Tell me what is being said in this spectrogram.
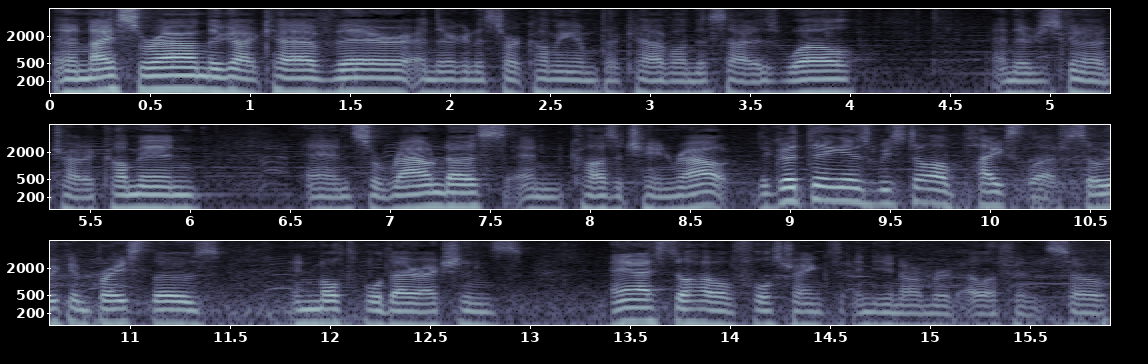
in a nice round. They've got Cav there, and they're gonna start coming in with their Cav on this side as well. And they're just gonna try to come in and surround us and cause a chain route. The good thing is we still have pikes left, so we can brace those in multiple directions. And I still have a full strength Indian armored elephant, so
